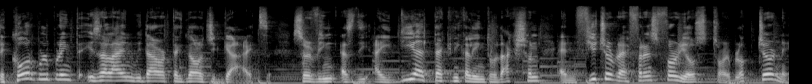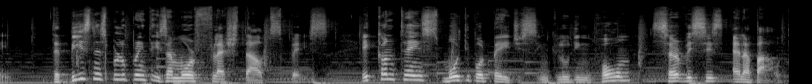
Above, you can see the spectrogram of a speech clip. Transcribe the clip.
The core blueprint is aligned with our technology guides, serving as the ideal technical introduction and future reference for your Storyblok journey. The business blueprint is a more fleshed out space. It contains multiple pages, including home, services, and about,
